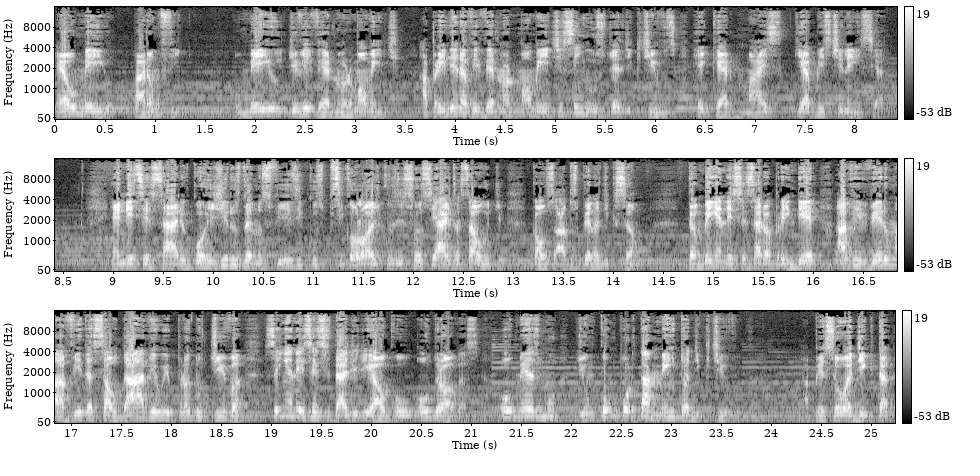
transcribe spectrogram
É o meio para um fim, o meio de viver normalmente. Aprender a viver normalmente sem uso de adictivos requer mais que abstinência. É necessário corrigir os danos físicos, psicológicos e sociais à saúde causados pela adicção. Também é necessário aprender a viver uma vida saudável e produtiva sem a necessidade de álcool ou drogas, ou mesmo de um comportamento adictivo. A pessoa adicta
